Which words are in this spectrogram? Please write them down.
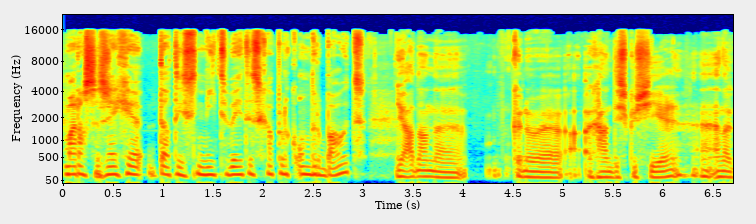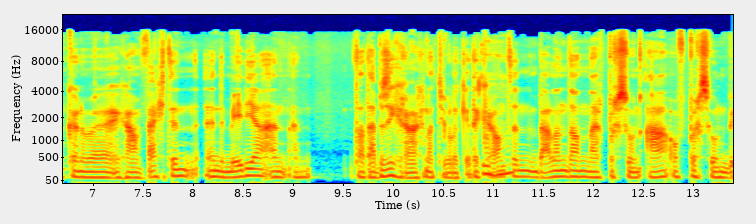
Maar als ze zeggen dat is niet wetenschappelijk onderbouwd, ja, dan eh, kunnen we gaan discussiëren en dan kunnen we gaan vechten in de media. En, en dat hebben ze graag natuurlijk. De kranten bellen dan naar persoon A of persoon B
